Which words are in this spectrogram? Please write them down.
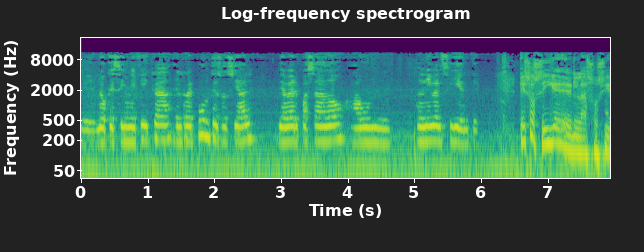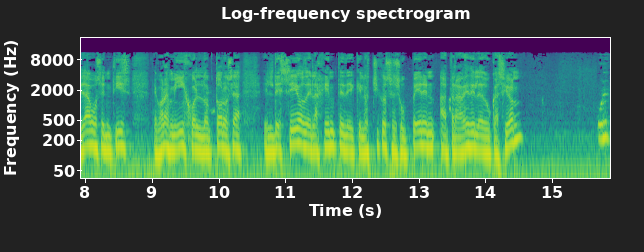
Eh, lo que significa el repunte social de haber pasado a un al nivel siguiente. Eso sigue en la sociedad, vos sentís, te acuerdas mi hijo, el doctor, o sea, el deseo de la gente de que los chicos se superen a través de la educación. Un-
